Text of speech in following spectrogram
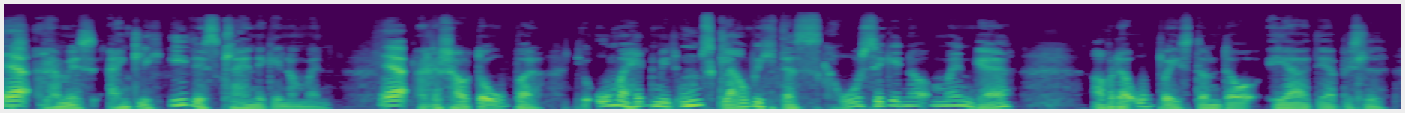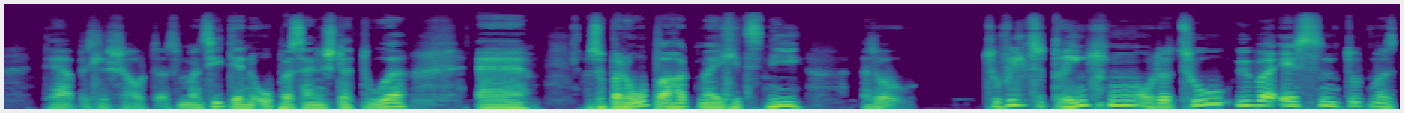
Ja, Wir haben jetzt eigentlich eh das Kleine genommen. ja. Da schaut der Opa. Die Oma hätte mit uns, glaube ich, das Große genommen, gell? Aber der Opa ist dann da eher der ein bisschen, der ein bisschen schaut. Also man sieht den Opa seine Statur. Äh, also beim Opa hat man jetzt nie, also zu viel zu trinken oder zu überessen tut man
